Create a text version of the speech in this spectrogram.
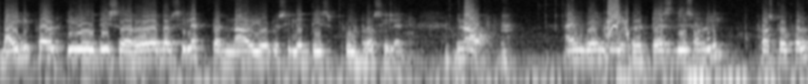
By default you have this uh, row header select but now you have to select this full row select. Now I am going to uh, test this only first of all.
